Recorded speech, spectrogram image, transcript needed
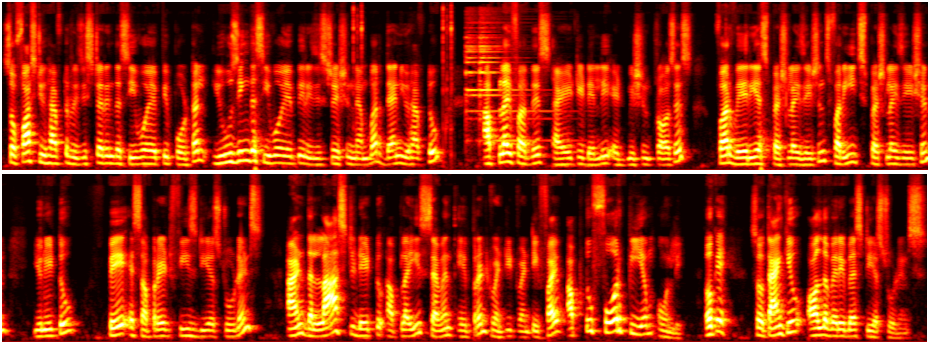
so first you have to register in the COAP portal using the COAP registration number then you have to apply for this IIT Delhi admission process for various specializations. For each specialization you need to pay a separate fees dear students and the last date to apply is 7th April 2025 up to 4 pm only. Okay. So thank you all the very best dear students.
